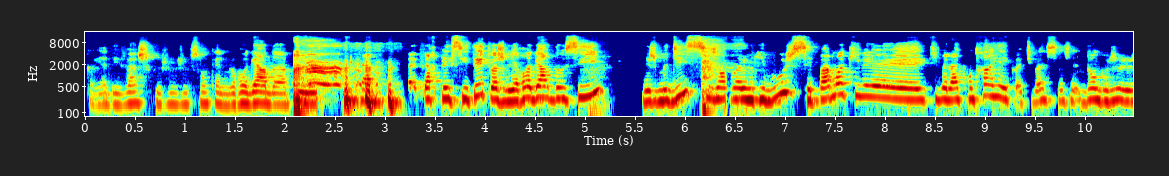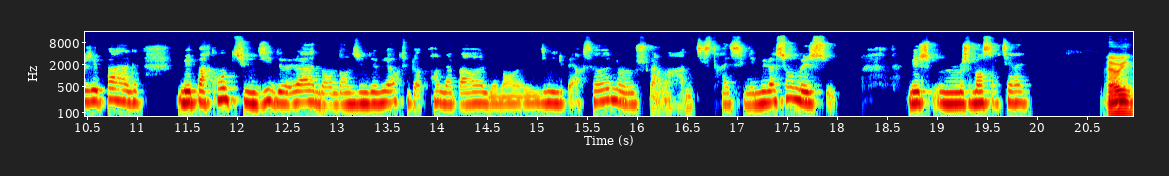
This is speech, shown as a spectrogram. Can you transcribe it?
quand il y a des vaches que je, je sens qu'elles me regardent un peu perplexité, toi, je les regarde aussi. Mais je me dis, si j'en vois une qui bouge, c'est pas moi qui vais, qui vais la contrarier. Quoi, tu vois donc, j'ai pas. Mais par contre, tu me dis, de là, dans, dans une demi-heure, tu dois prendre la parole devant 10 000 personnes. Euh, je vais avoir un petit stress, une émulation, mais je, mais je, m'en sortirai. Ah oui,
